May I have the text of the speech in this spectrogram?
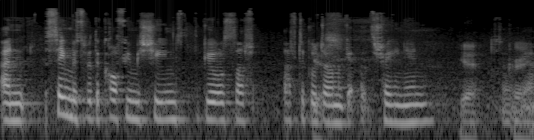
and same as with the coffee machines, the girls have, have to go yes. down and get that training. Yeah, so, great. Yeah.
